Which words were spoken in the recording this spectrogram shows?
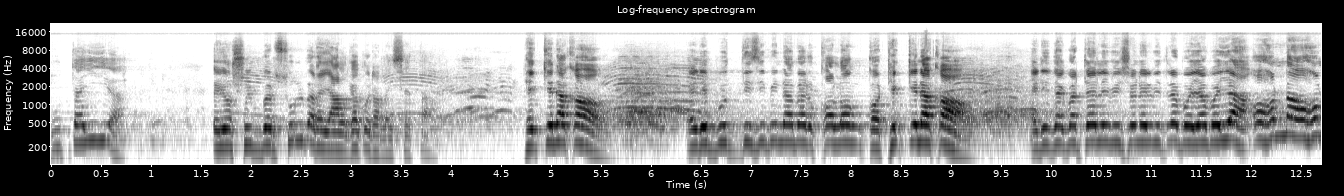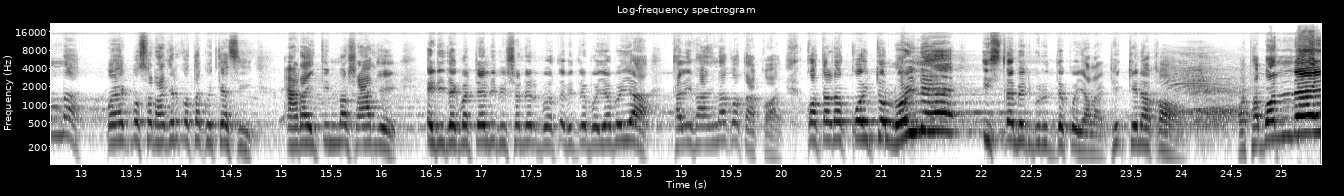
গুতাইয়া এই অসুখের চুল বেড়াই আলগা করে লাইছে তা। ঠিক কিনা কাও? এটি বুদ্ধিজীবী নামের কলঙ্ক, ঠিক কিনা কাও? এটি দেখবা টেলিভিশনের ভিতরে বইয়া বইয়া, অহন না অহন না। কয়েক বছর আগের কথা কইতেছি আড়াই তিন মাস আগে, এটি দেখবা টেলিভিশনের ভিতরে বইয়া বইয়া খালি ভাঙনা কথা কয়। কথাটা কই তো লইলে ইসলামের বিরুদ্ধে কইয়ালায় ঠিক কিনা কও? কথা বললেই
